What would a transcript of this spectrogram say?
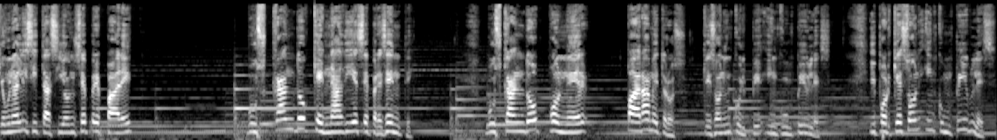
que una licitación se prepare buscando que nadie se presente, buscando poner parámetros que son incumplibles ¿Y por qué son incumplibles?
